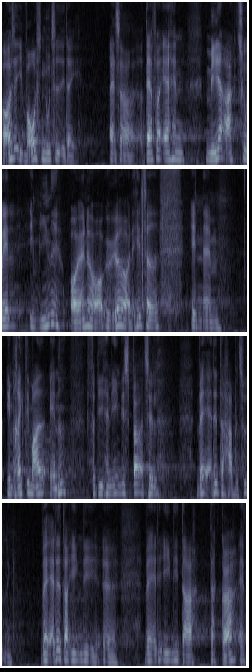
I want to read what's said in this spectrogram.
Også i vores nutid i dag. Altså, derfor er han mere aktuel i mine øjne og ører og det hele taget, end, øh, end rigtig meget andet. Fordi han egentlig spørger til, hvad er det, der har betydning? Hvad er det, der egentlig, øh, hvad er det egentlig, der der gør, at,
